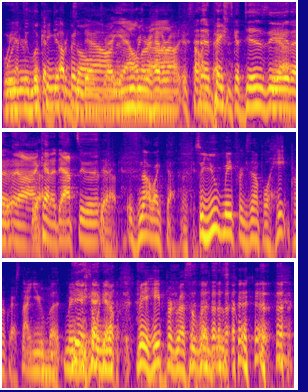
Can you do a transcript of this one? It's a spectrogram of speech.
Where you you're to look looking up and zones, down right? and Yeah, moving your head around. It's not and then like that. patients get dizzy. Yeah, then yeah, I can't adapt to it. Yeah, it's not like that. So you may, for example, hate progress. Not you, but maybe Mm-hmm. Someone you know may hate progressive lenses. But,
